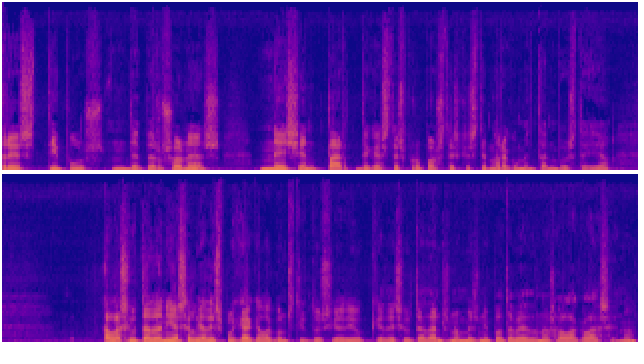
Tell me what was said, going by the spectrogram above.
tres tipus de persones neixen part d'aquestes propostes que estem ara comentant vostè i jo. A la ciutadania se li ha d'explicar que la Constitució diu que de ciutadans només n'hi pot haver d'una sola classe, no?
